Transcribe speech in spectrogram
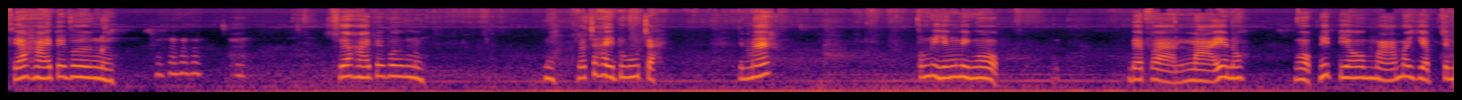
เสียหายไปเบิงหนึ่ง เสียหายไปเบิงหนึ่ง แล้วจะให้ดูจ้ะ เห็นไหม ตรงนี้ยังไม่งอก แบบว่าหลายอะเนาะงอกนิดเดียวหมามาเหยียบจน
